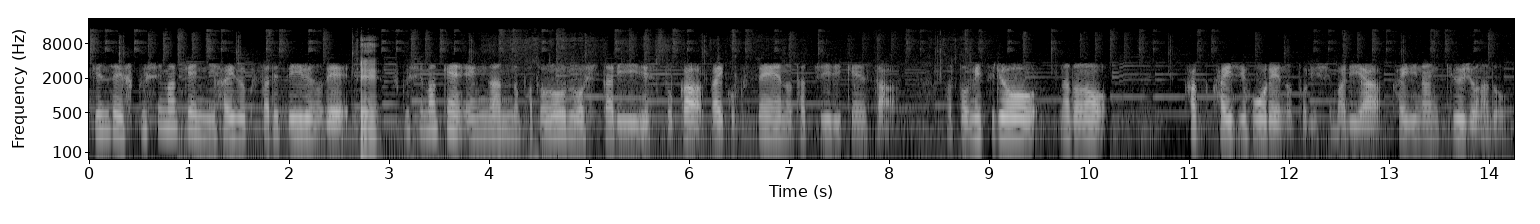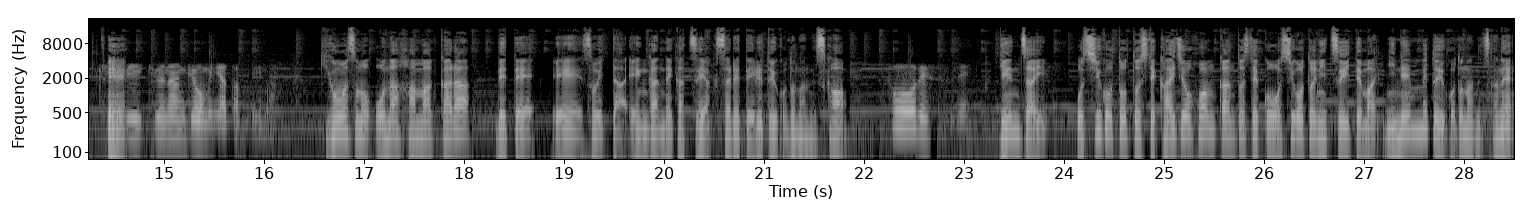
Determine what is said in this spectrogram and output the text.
現在福島県に配属されているので、ええ、福島県沿岸のパトロールをしたりですとか外国船への立ち入り検査あと密漁などの各海事法令の取り締まりや海里難救助など警備救難業務に当たっています、基本はその小名浜から出て、えー、そういった沿岸で活躍されているということなんですか？そうですね。現在お仕事として海上保安官としてこうお仕事についてまあ2年目ということなんですかね。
